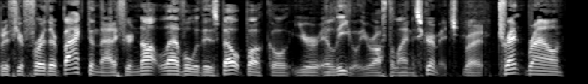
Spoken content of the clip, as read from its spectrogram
But if you're further back than that, if you're not level with his belt buckle, you're illegal. You're off the line of scrimmage. Right. Trent Brown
